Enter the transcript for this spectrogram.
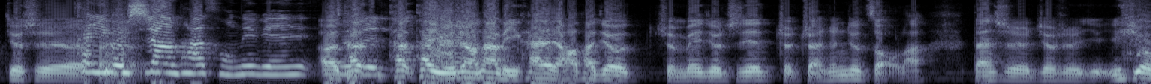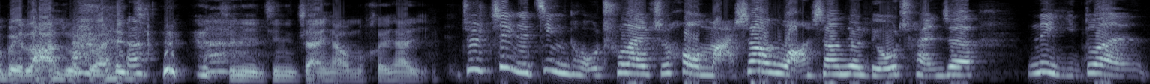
就是 他以为是让他从那边，呃，他就是他他以为是让他离开，然后他就准备就直接转转身就走了，但是就是又又被拉住说，哎，请 请你请你站一下，我们合一下影。就是这个镜头出来之后，马上网上就流传着那一段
